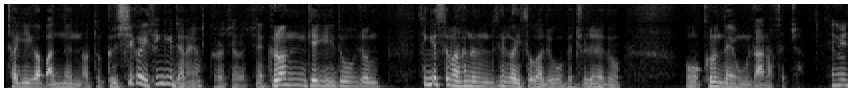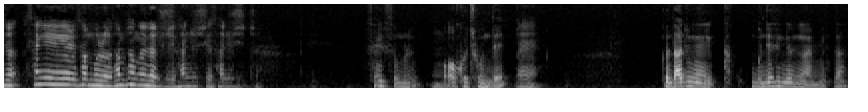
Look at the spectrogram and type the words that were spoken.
자기가 맞는 어떤 그 시각이 생기잖아요. 그렇죠, 그렇죠. 네, 그런 계기도 좀 생겼으면 하는 생각이 있어가지고 며칠 전에도 어, 그런 내용을 나눴었죠. 생일 전- 생일 선물로 삼성전자 주식 한 주씩 사주시죠. 생일 선물로? 음. 어, 그거 좋은데? 네. 그 나중에 그 문제 생기는 거 아닙니까?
